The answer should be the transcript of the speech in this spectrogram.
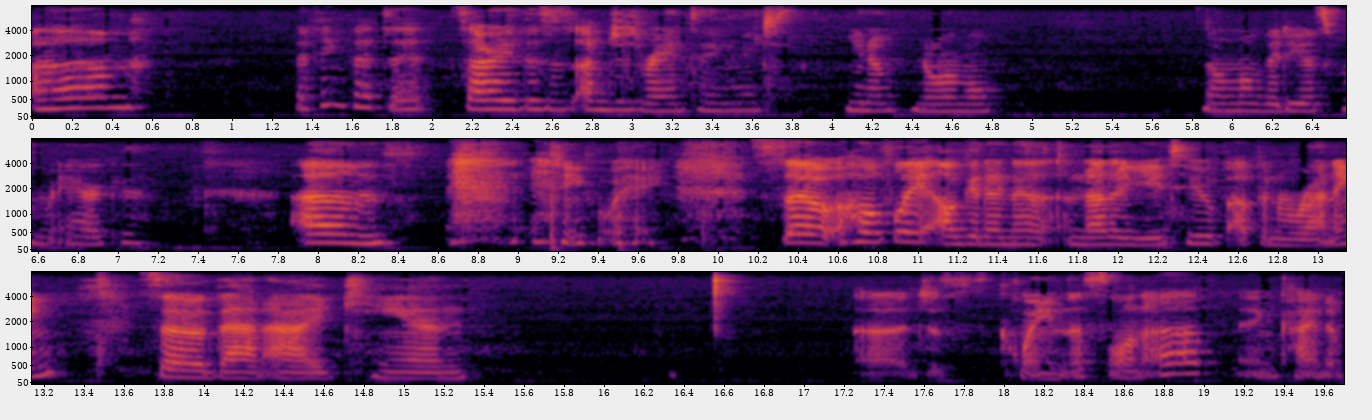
um, I think that's it. Sorry, this is, I'm just ranting. It's just, you know, normal, normal videos from Erica. Um, anyway, so hopefully I'll get an another YouTube up and running so that I can uh, just clean this one up and kind of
